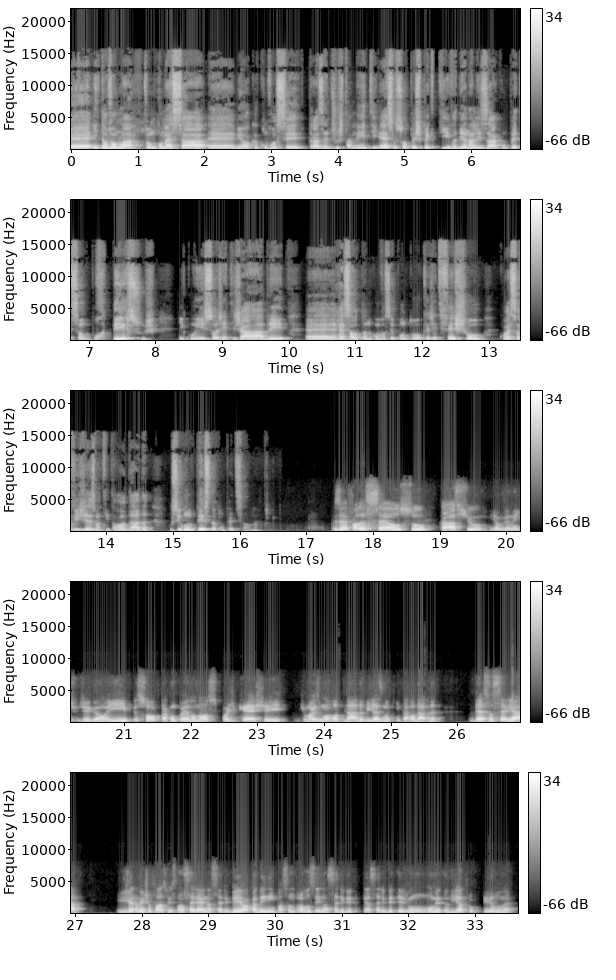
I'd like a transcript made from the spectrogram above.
É, então vamos lá, vamos começar, é, Minhoca, com você, trazendo justamente essa sua perspectiva de analisar a competição por terços. E com isso a gente já abre, é, ressaltando como você pontuou, que a gente fechou com essa 25 rodada o segundo terço da competição, né? Pois é, fala Celso, Cássio e obviamente o Diegão aí, pessoal que está acompanhando o nosso podcast aí de mais uma rodada, 25 rodada dessa Série A. E geralmente eu faço isso na Série A e na Série B. Eu acabei nem passando para vocês na Série B, porque a Série B teve um momento ali de atropelo, né?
